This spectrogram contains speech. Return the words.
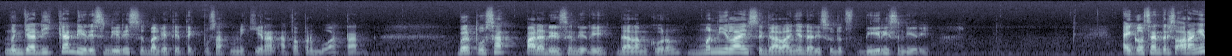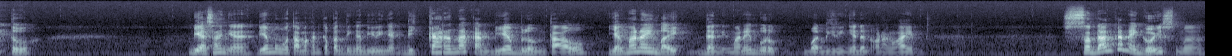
menjadikan diri sendiri sebagai titik pusat pemikiran atau perbuatan. Berpusat pada diri sendiri, dalam kurung, menilai segalanya dari sudut diri sendiri. Egosentris orang itu biasanya dia mengutamakan kepentingan dirinya dikarenakan dia belum tahu yang mana yang baik dan yang mana yang buruk buat dirinya dan orang lain. Sedangkan egoisme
